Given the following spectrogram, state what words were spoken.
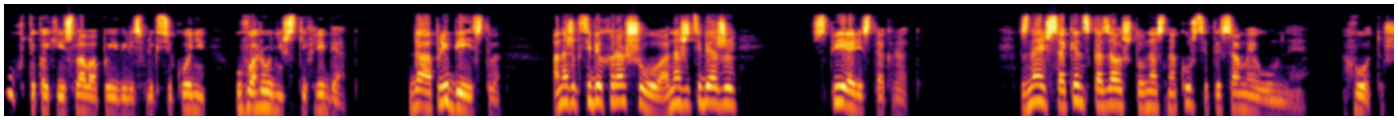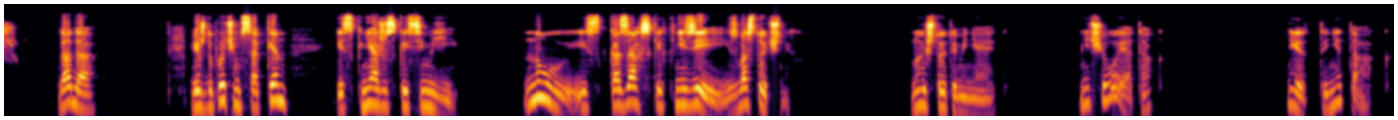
Ух ты, какие слова появились в лексиконе у воронежских ребят. Да, плебейство. Она же к тебе хорошо, она же тебя же... Спи, аристократ. Знаешь, Сакен сказал, что у нас на курсе ты самая умная. Вот уж. Да-да. Между прочим, Сакен из княжеской семьи. Ну, из казахских князей, из восточных. Ну и что это меняет? Ничего, я так. Нет, ты не так.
